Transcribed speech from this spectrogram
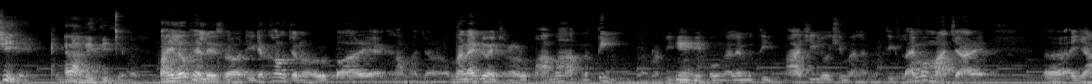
ရှိတယ်အဲ့ဒါလေးသိချင်တယ်။ဘာလို့ခဲ့လဲဆိုတော့ဒီတစ်ခေါက်ကျွန်တော်တို့သွားတဲ့အခါမှာကျတော့အမှန်တိုင်းပြောရင်ကျွန်တော်တို့ဘာမှမသိဘူးပေါ့နော်ဒီနေ့ဒီပုံစံလည်းမသိဘူးဘာရှိလို့ရှိမှလည်းမသိဘူး line ပေါ်မှာကြားတဲ့အဲအရာ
